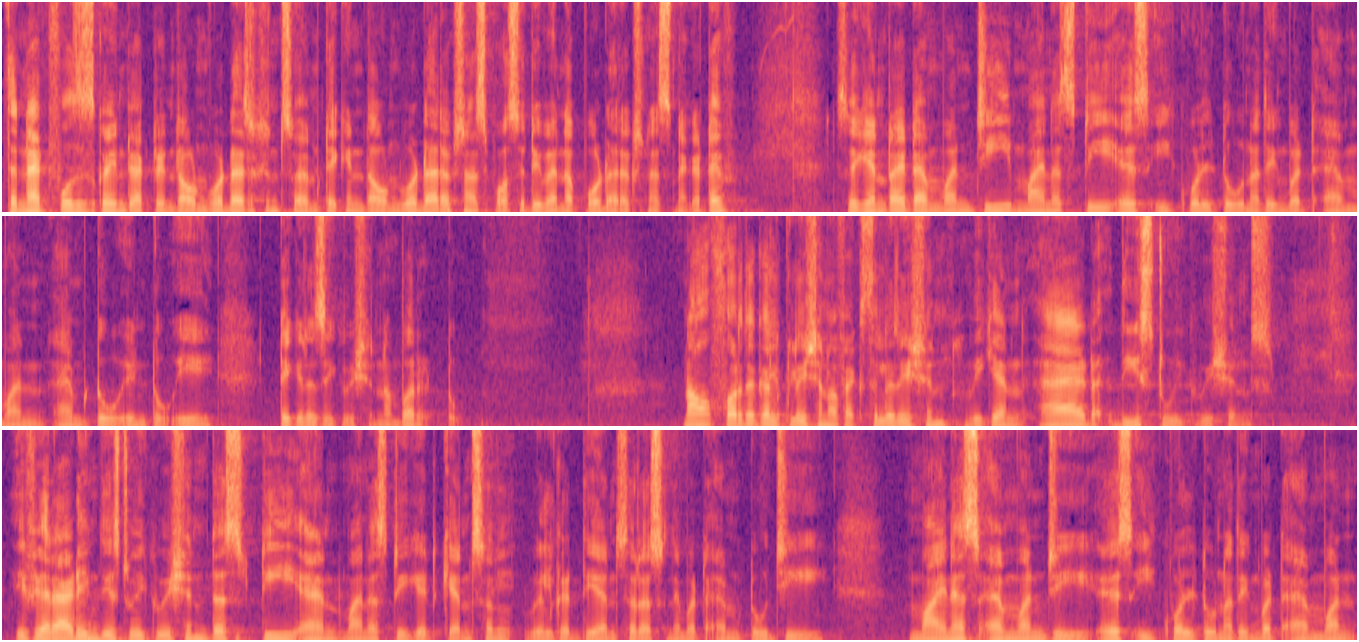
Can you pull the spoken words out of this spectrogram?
The net force is going to act in downward direction. So I'm taking downward direction as positive and upward direction as negative. So you can write m1g minus t is equal to nothing but m1 m2 into a. Take it as equation number 2 now for the calculation of acceleration we can add these two equations if you are adding these two equations, this t and minus t get cancelled. We'll get the answer as nothing but m2g minus m1g is equal to nothing but m1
